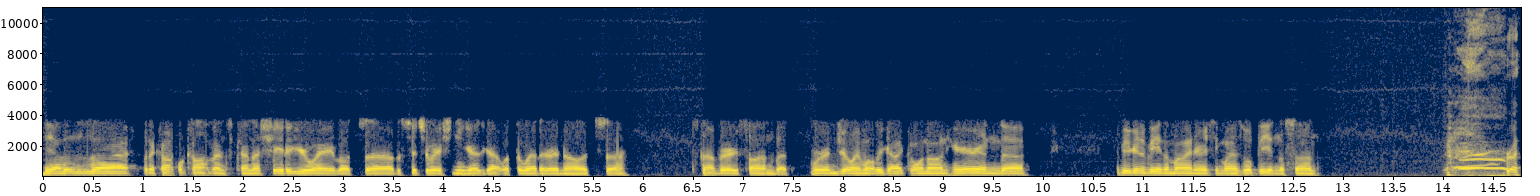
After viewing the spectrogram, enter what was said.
yeah, there's uh, been a couple comments kind of shaded your way about uh, the situation you guys got with the weather. I know it's uh, it's not very fun, but we're enjoying what we got going on here. And uh, if you're going to be in the minors, you might as well be in the sun. right.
